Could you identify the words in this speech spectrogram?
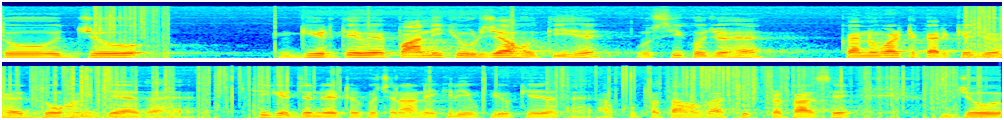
तो जो गिरते हुए पानी की ऊर्जा होती है, उसी को जो है कन्वर्ट करके जो है दोहन किया जाता है। ठीक है? जनरेटर को चलाने के लिए उपयोग किया जाता है। आपको पता होगा किस प्रकार से जो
